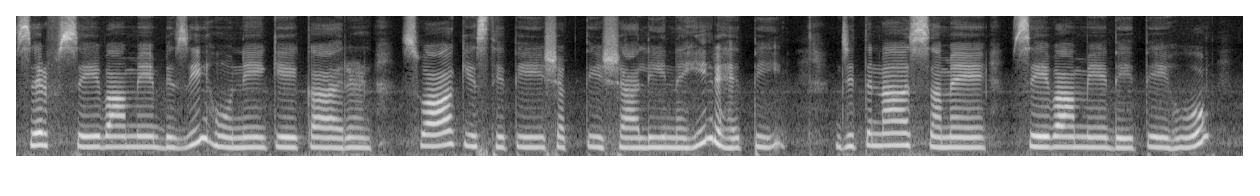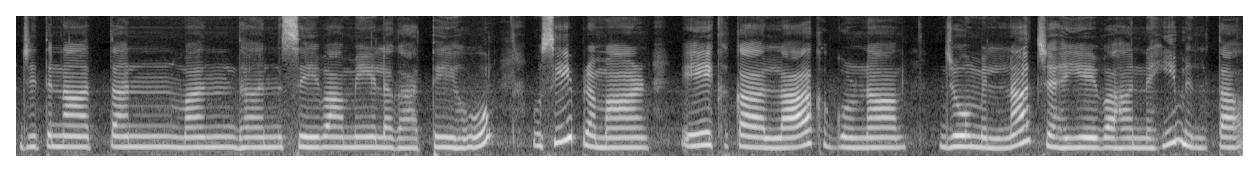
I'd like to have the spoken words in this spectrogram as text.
सिर्फ़ सेवा में बिज़ी होने के कारण स्व की स्थिति शक्तिशाली नहीं रहती। जितना समय सेवा में देते हो, जितना तन, मन, धन सेवा में लगाते हो, उसी प्रमाण एक का लाख गुना जो मिलना चाहिए वह नहीं मिलता।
